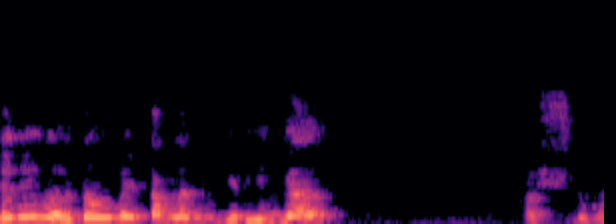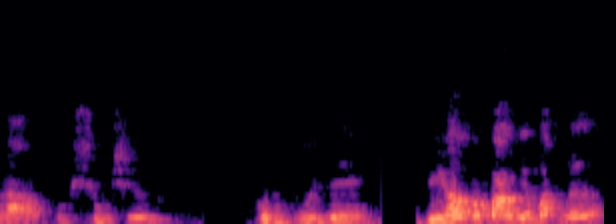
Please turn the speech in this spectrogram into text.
Cho nên người tu về tâm linh, về điển giới, họ lúc nào cũng sung sướng, cũng vui vẻ. Vì họ không bao giờ mất nữa.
